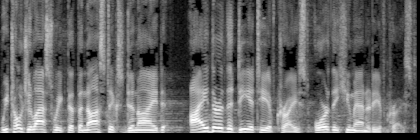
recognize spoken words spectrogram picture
we told you last week that the Gnostics denied either the deity of Christ or the humanity of Christ.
